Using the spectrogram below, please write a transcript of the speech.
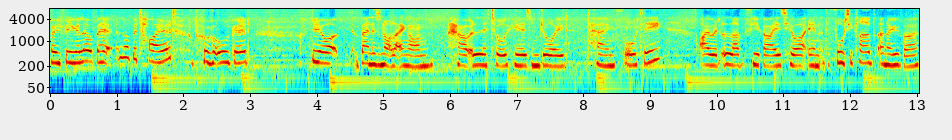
We're feeling a little bit, a little bit tired, but we're all good. You know what? Ben is not letting on how little he has enjoyed turning 40. I would love for you guys who are in the 40 club and over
